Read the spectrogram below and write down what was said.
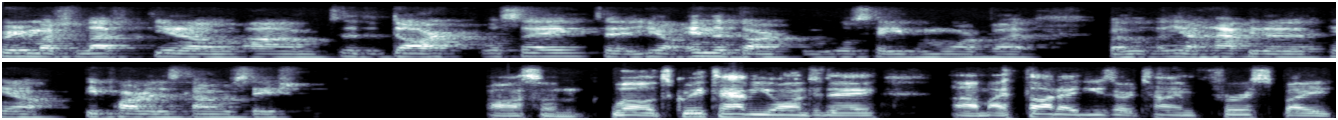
pretty much left, you know, um, to the dark, we'll say, to you know, in the dark, we'll say even more. But but you know, happy to you know be part of this conversation. Awesome. Well, it's great to have you on today. Um, I thought I'd use our time first by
